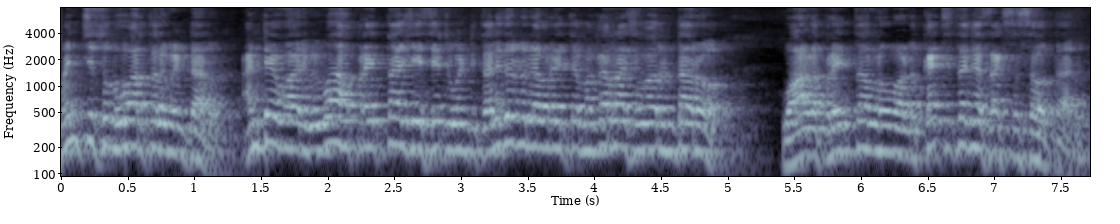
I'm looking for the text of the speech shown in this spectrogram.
మంచి శుభవార్తలు వింటారు. అంటే వారి వివాహ ప్రయత్నాలు చేసేటువంటి తల్లిదండ్రులు ఎవరైతే మకర రాశి వారు ఉంటారో వాళ్ళ ప్రయత్నంలో వాళ్ళు ఖచ్చితంగా సక్సెస్ అవుతారు.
